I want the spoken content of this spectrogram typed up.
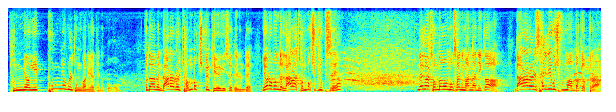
분명히 폭력을 동반해야 되고 그 다음에 나라를 전복시킬 계획이 있어야 되는데 여러분들 나라 전복시키고 싶으세요? 내가 정강원 목사님 만나니까 나라를 살리고 싶은 마음밖에 없더라.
